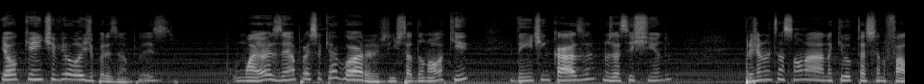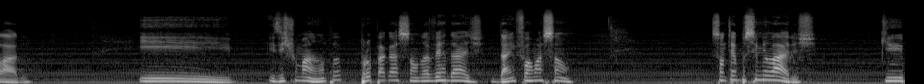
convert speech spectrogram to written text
E é o que a gente vê hoje, por exemplo. O maior exemplo é esse aqui agora. A gente está dando aula aqui e tem gente em casa nos assistindo, prestando atenção na, naquilo que está sendo falado. E existe uma ampla propagação da verdade, da informação. São tempos similares que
